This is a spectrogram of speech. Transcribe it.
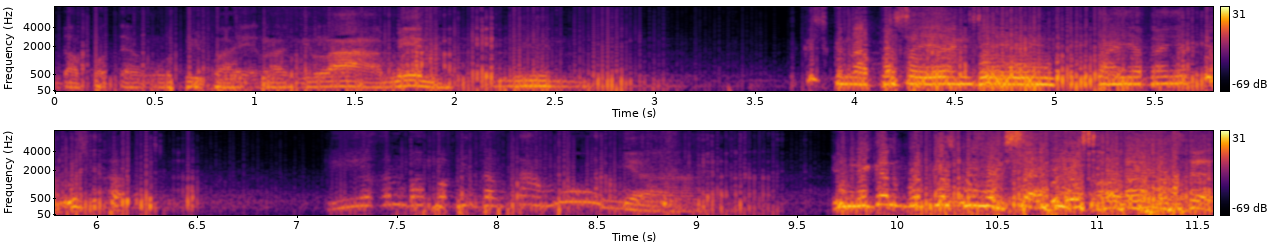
dapat yang lebih baik lagi lah. Amin. Amin. Terus kenapa saya yang ditanya-tanya itu sih? Iya kan Bapak bintang tamunya. Ini kan podcast punya saya.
